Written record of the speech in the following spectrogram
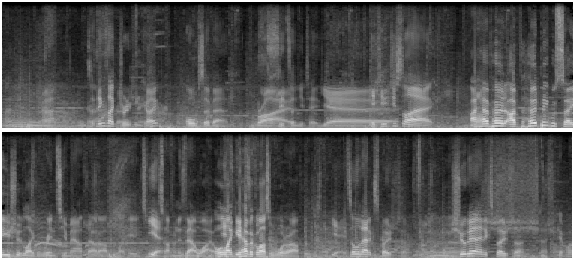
Ah, Right? So things like drinking Coke, also bad. Right. Sits on your teeth. Yeah. If you just like. I have heard I've heard people say you should like rinse your mouth out after like eating sweet Yeah. stuff, and is that why? Or If like you have a glass of water afterwards. Yeah, it's all about exposure time. Mm. Sugar and exposure time. I should get my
